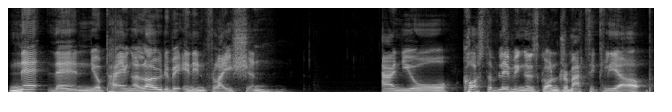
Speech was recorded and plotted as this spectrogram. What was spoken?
net then, you're paying a load of it in inflation, and your cost of living has gone dramatically up.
